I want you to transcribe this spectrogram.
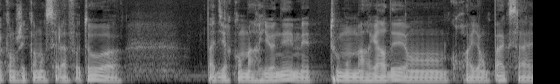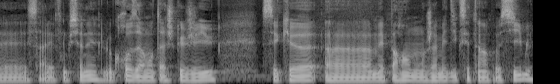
Et quand j'ai commencé la photo, euh, pas dire qu'on m'a rayonné, mais tout le monde m'a regardé en croyant pas que ça allait, ça allait fonctionner. Le gros avantage que j'ai eu, c'est que euh, mes parents m'ont jamais dit que c'était impossible.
